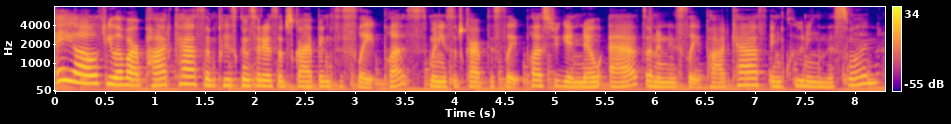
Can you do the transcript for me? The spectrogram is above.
Hey y'all, if you love our podcast, then please consider subscribing to Slate Plus. When you subscribe to Slate Plus, you get no ads on any Slate podcast, including this one.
